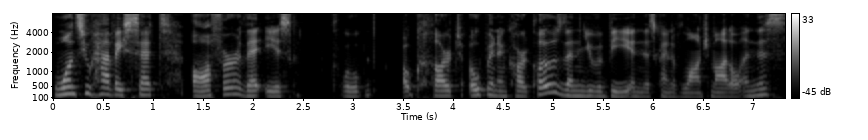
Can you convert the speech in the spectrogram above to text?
Once you have a set offer that is cart open and cart closed, then you would be in this kind of launch model. And this,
